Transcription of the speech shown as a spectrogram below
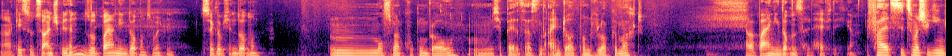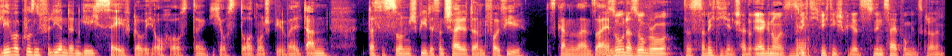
Ja, gehst du zu einem Spiel hin, so Bayern gegen Dortmund zum Beispiel? Ist ja, glaube ich, in Dortmund. Mm, muss mal gucken, Bro. Mm, Ich habe ja jetzt erst einen Dortmund-Vlog gemacht. Aber Bayern gegen Dortmund ist halt heftig, ja. Falls sie zum Beispiel gegen Leverkusen verlieren, dann gehe ich safe, glaube ich, auch aus, dann gehe ich aufs Dortmund-Spiel, weil dann, das ist so ein Spiel, das entscheidet dann voll viel. Das kann dann sein. So oder so, Bro, das ist eine richtige Entscheidung. Ja, genau, das ist ein richtig wichtiges Spiel jetzt zu dem Zeitpunkt jetzt gerade.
